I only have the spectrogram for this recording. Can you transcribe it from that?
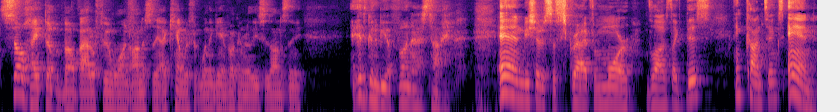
so hyped up about Battlefield 1, honestly. I can't wait for when the game fucking releases, honestly. It's gonna be a fun ass time. And be sure to subscribe for more vlogs like this and contents. And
